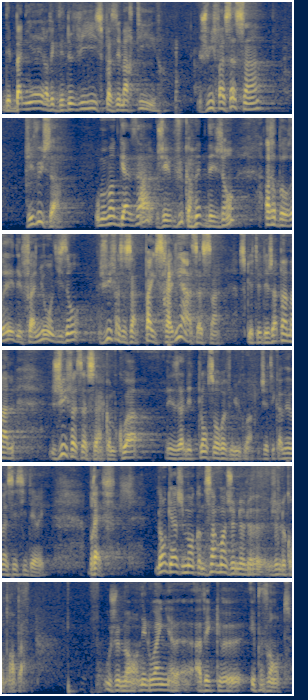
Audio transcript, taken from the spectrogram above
des bannières avec des devises, place des martyrs. Juifs assassins, j'ai vu ça. Au moment de Gaza, j'ai vu quand même des gens arborer des fanions en disant Juifs assassins, pas israéliens assassins, ce qui était déjà pas mal. Juifs assassins, comme quoi les années de plomb sont revenues. J'étais quand même assez sidéré. Bref, l'engagement comme ça, moi, je ne le, je ne le comprends pas. Ou je m'en éloigne euh, avec euh, épouvante.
